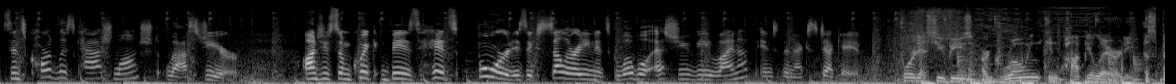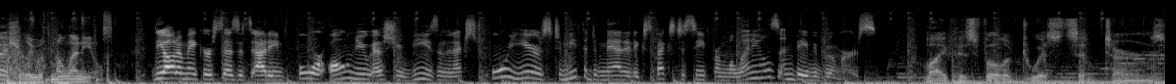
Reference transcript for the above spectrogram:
since cardless cash launched last year. On to some quick biz hits. Ford is accelerating its global SUV lineup into the next decade. Ford SUVs are growing in popularity, especially with millennials. The automaker says it's adding four all new SUVs in the next four years to meet the demand it expects to see from millennials and baby boomers. Life is full of twists and turns,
